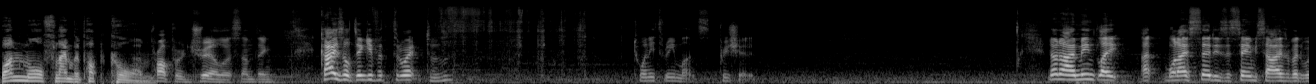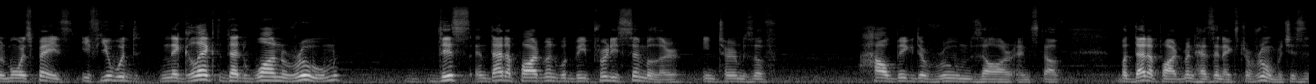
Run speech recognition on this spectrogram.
One more flamber popcorn. proper drill or something. Kaisel, thank you for thre- 23 months. Appreciate it. No, no, I mean, like, I, what I said is the same size but with more space. If you would neglect that one room, this and that apartment would be pretty similar in terms of how big the rooms are and stuff. But that apartment has an extra room, which is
